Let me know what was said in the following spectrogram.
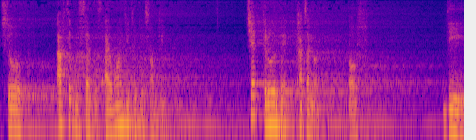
So after this service, I want you to do something. Check through the catalog of the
